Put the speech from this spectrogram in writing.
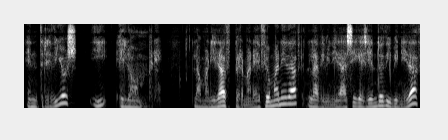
entre Dios y el hombre. La humanidad permanece humanidad, la divinidad sigue siendo divinidad.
